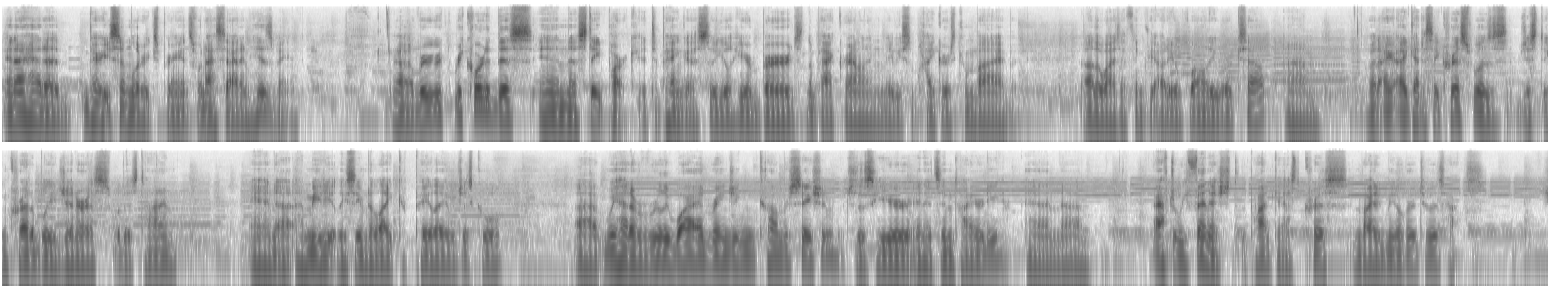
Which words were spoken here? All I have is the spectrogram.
And I had a very similar experience when I sat in his van. Uh, we re- recorded this in a state park at Topanga, so you'll hear birds in the background and maybe some hikers come by, but otherwise, I think the audio quality works out. Um, but I, I got to say, Chris was just incredibly generous with his time and uh, immediately seemed to like Pele, which is cool. Uh, we had a really wide ranging conversation, which is here in its entirety. And uh, after we finished the podcast, Chris invited me over to his house,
